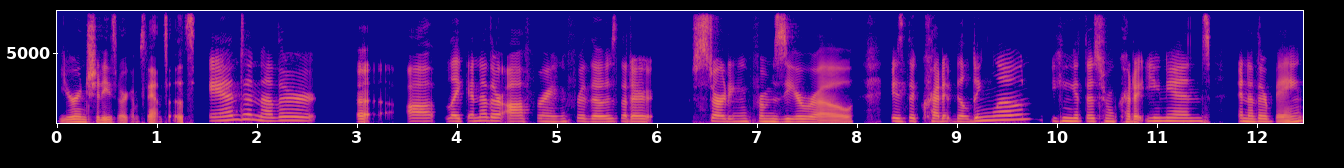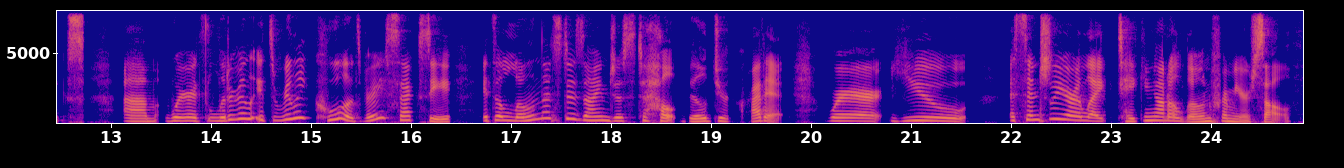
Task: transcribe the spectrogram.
you're in shitty circumstances. and another uh, uh, like another offering for those that are starting from zero is the credit building loan. You can get those from credit unions and other banks um, where it's literally it's really cool. It's very sexy. It's a loan that's designed just to help build your credit where you essentially are like taking out a loan from yourself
